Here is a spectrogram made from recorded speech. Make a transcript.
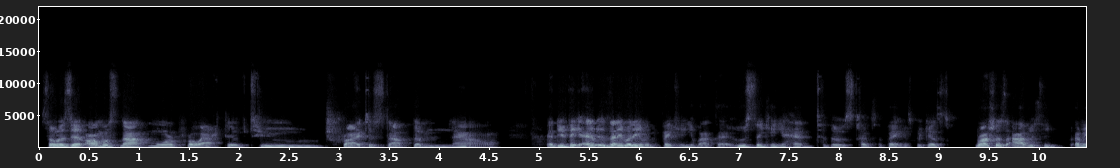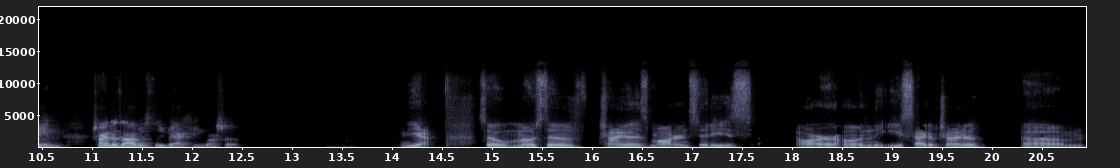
So is it almost not more proactive to try to stop them now? And do you think is anybody even thinking about that? Who's thinking ahead to those types of things? Because Russia's obviously, I mean, China's obviously backing Russia. Yeah. So most of China's modern cities are on the east side of China. Um,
